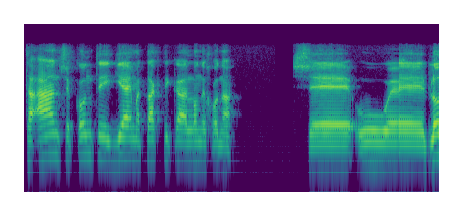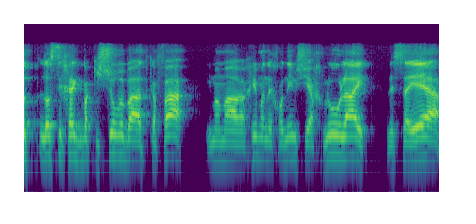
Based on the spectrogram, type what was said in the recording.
טען שקונטה הגיע עם הטקטיקה הלא נכונה, שהוא לא, לא שיחק בקישור ובהתקפה עם המערכים הנכונים שיכלו אולי לסייע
